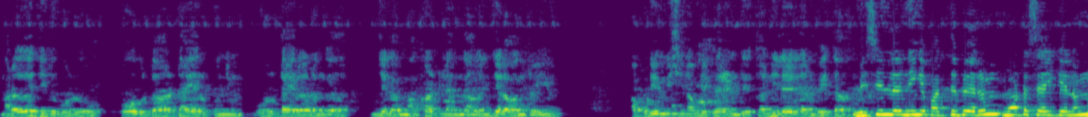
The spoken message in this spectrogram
மரம் ஏற்றிட்டு போடு. போகிட்டா டயர் கொஞ்சம் ஒரு டயர் இறங்க இஞ்சில் மக்காட்டில் இருந்தாங்க இஞ்சில் வந்துறையும் அப்படியே மிஷின் அப்படி பிறண்டு தண்ணியில் எல்லாரும் போய்த்தாங்க மிஷினில் நீங்கள் பத்து பேரும் மோட்டார் சைக்கிளும்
